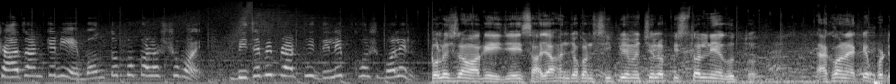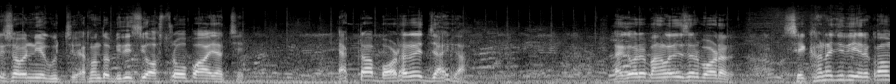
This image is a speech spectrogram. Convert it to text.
শাহজাহানকে নিয়ে মন্তব্য করার সময় বিজেপি প্রার্থী দিলীপ ঘোষ বলেন, বলেছিলাম আগেই যে এই শাহজাহান যখন সিপিএমে ছিল, পিস্তল নিয়ে ঘুরত। এখন একে ফোর্টি সেভেন নিয়ে ঘুরছে। এখন তো বিদেশি অস্ত্রও পাওয়া যাচ্ছে। একটা বর্ডারের জায়গা। একেবারে বাংলাদেশের বর্ডার সেখানে যদি এরকম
